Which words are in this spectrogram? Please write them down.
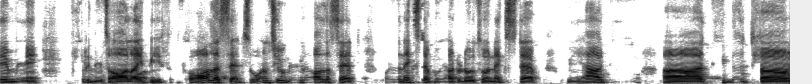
same way. These all IPs. So all the sets. So once you get all the set, what is the next step we have to do? So next step we have uh, take that um,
